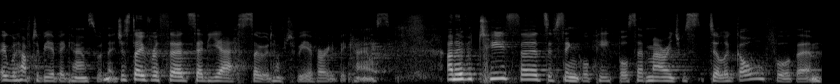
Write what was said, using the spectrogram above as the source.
it would have to be a big house, wouldn't it? Just over a third said yes, so it would have to be a very big house. And over two-thirds of single people said marriage was still a goal for them,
